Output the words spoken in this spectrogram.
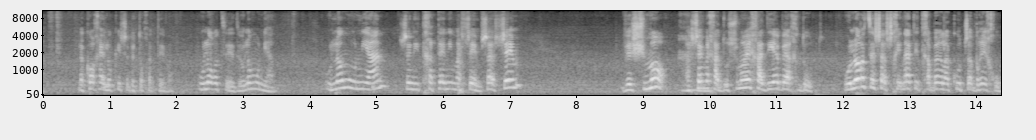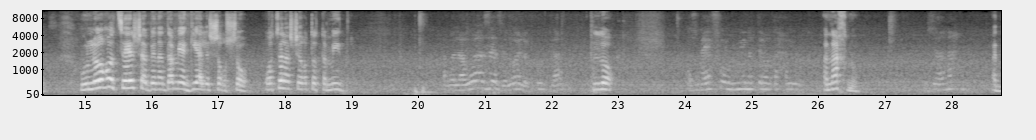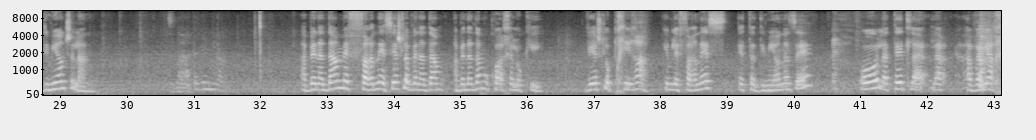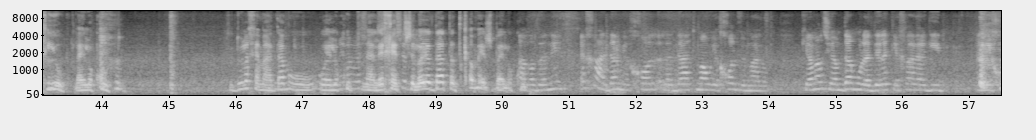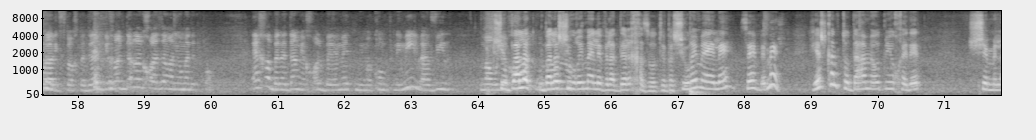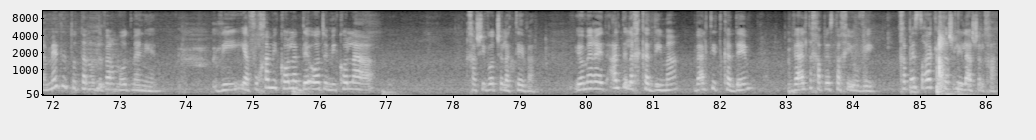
לכוח האלוקי שבתוך הטבע. הוא לא רוצה את זה, הוא לא מעוניין. הוא לא מעוניין שנתחתן עם השם, שהשם ושמו, השם אחד ושמו אחד יהיה באחדות. הוא לא רוצה שהשכינה תתחבר לקודשא בריחו. הוא לא רוצה שהבן אדם יגיע לשורשו. הוא רוצה להשאיר אותו תמיד. אבל ההוא הזה זה לא אלוקות גם. לא, אז מאיפה, מי נותן לו את החיות? אנחנו, זה אנחנו. הדמיון שלנו. הבן אדם מפרנס, יש לבן אדם, הבן אדם הוא כוח אלוקי, ויש לו בחירה אם לפרנס את הדמיון הזה, או לתת לה- להוויה חיות, לאלוקות. תדעו לכם, האדם הוא, הוא אלוקות מהלכת שלא יודעת עד כמה יש באלוקות. הרבנית, איך האדם יכול לדעת מה הוא יכול ומה לא? כי אמרת שהיא עמדה מול הדלת, היא יכלה להגיד, אני יכולה לפתוח את הדלת, והיא יכולה להגיד, אני לא יכולה, זהו, אני עומדת פה. איך הבן אדם יכול באמת ממקום פנימי להבין מה הוא יכול בא, ל- הוא ומה בא לא? לשיעורים האלה ולדרך הזאת, ובשיעורים האלה, זה באמת, יש כאן תודעה מאוד מיוחדת שמלמדת אותנו דבר מאוד מעניין. והיא הפוכה מכל הדעות ומכל החשיבות של הטבע. היא אומרת, אל תלך קדימה ואל תתקדם ואל תחפש את החיובי. חפש רק את השלילה שלך.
